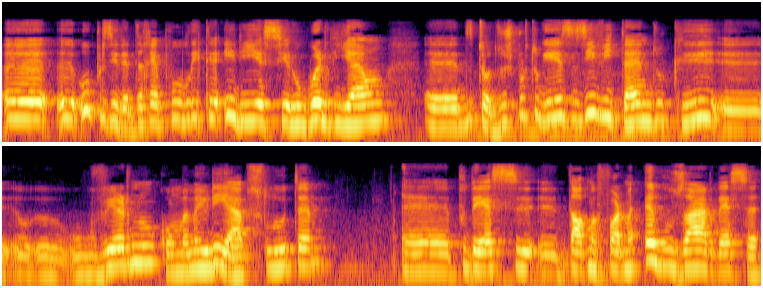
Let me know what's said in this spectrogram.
uh, o Presidente da República iria ser o guardião de todos os portugueses, evitando que o governo, com uma maioria absoluta, pudesse, de alguma forma, abusar dessa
